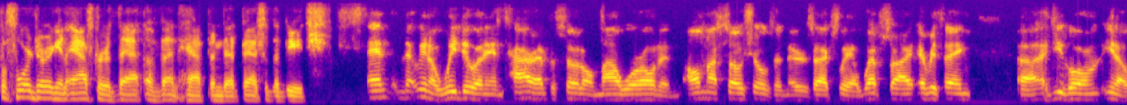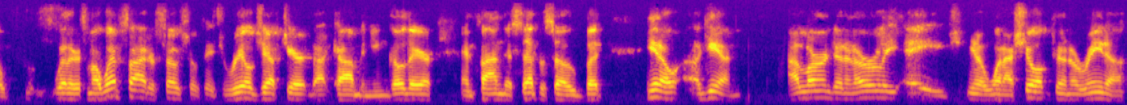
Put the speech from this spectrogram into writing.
before, during, and after that event happened at Bash at the Beach? and you know we do an entire episode on my world and all my socials and there's actually a website everything uh, if you go on you know whether it's my website or socials it's realjeffjarrett.com and you can go there and find this episode. But you know again i learned at an early age you know when i show up to an arena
